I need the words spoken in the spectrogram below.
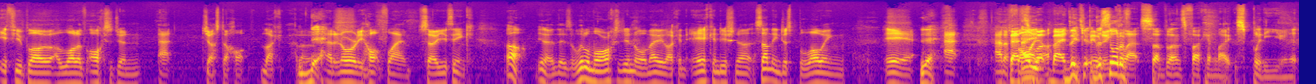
If you blow a lot of oxygen at just a hot, like a, Yeah. at an already hot flame. So you think, oh, you know, there's a little more oxygen, or maybe like an air conditioner, something just blowing air Yeah. at at a That's fire. what made the- this the building sort of- collapse. Someone's fucking like splitty unit.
